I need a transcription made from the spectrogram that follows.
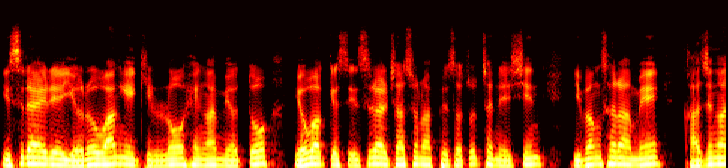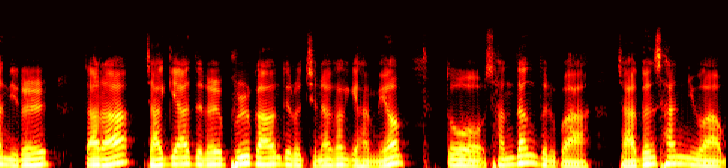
이스라엘의 여러 왕의 길로 행하며 또 여호와께서 이스라엘 자손 앞에서 쫓아내신 이방 사람의 가정한 일을 따라 자기 아들을 불 가운데로 지나가게 하며 또 산당들과 작은 산 위와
